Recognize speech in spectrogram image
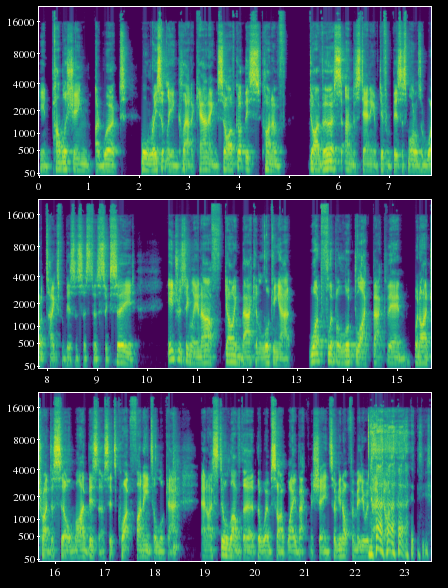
in publishing. I'd worked more recently in cloud accounting. So I've got this kind of diverse understanding of different business models and what it takes for businesses to succeed. Interestingly enough, going back and looking at what Flippa looked like back then when I tried to sell my business. It's quite funny to look at. And I still love the the website Wayback Machine. So if you're not familiar with that, go, yes.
